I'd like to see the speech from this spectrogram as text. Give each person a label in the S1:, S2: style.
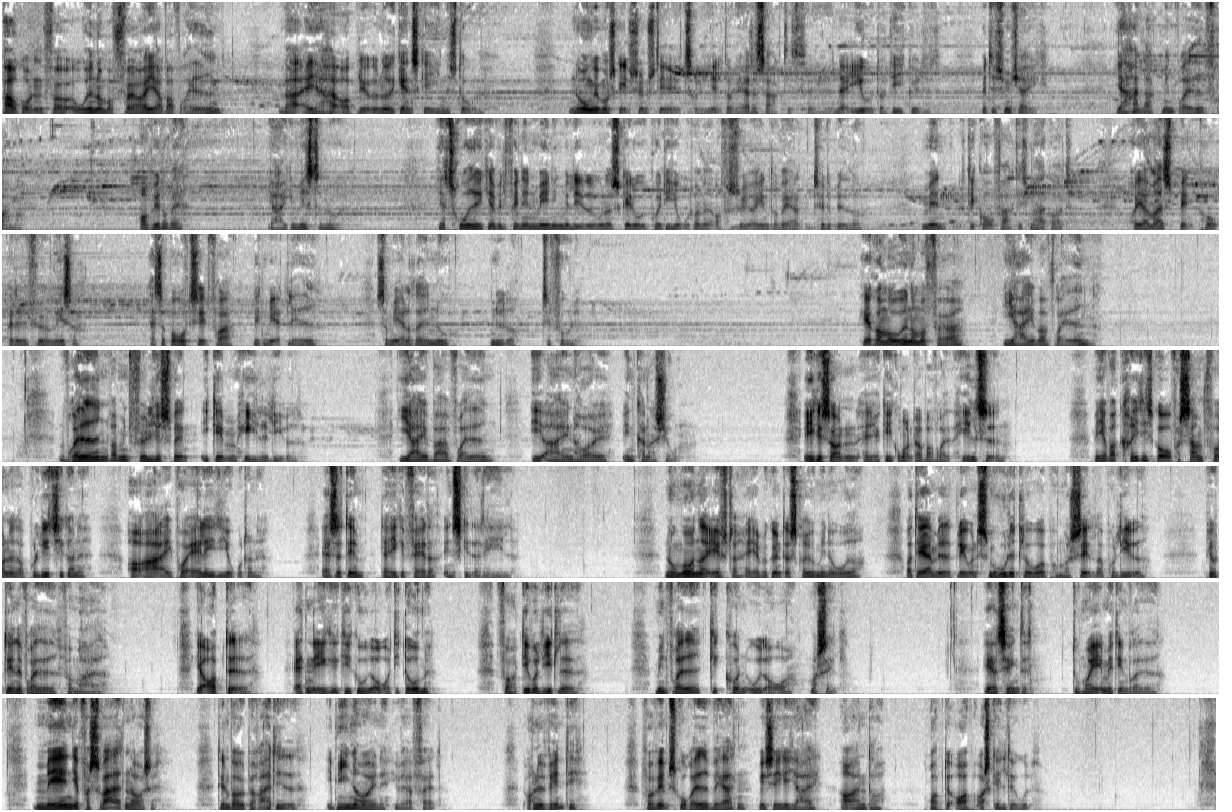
S1: Baggrunden for ude nummer 40, jeg var vreden, var, at jeg har oplevet noget ganske enestående. Nogen vil måske synes, det er trivielt og hverdagsagtigt, øh, naivt og ligegyldigt, men det synes jeg ikke. Jeg har lagt min vrede fra mig. Og ved du hvad? Jeg har ikke mistet noget. Jeg troede ikke, jeg ville finde en mening med livet uden at skælde ud på idioterne og forsøge at ændre verden til det bedre. Men det går faktisk meget godt, og jeg er meget spændt på, hvad det vil føre med sig. Altså bortset fra lidt mere glæde, som jeg allerede nu nyder til fulde. Her kommer ude nummer 40. Jeg var vreden. Vreden var min følgesvend igennem hele livet. Jeg var vreden i egen høje inkarnation. Ikke sådan, at jeg gik rundt og var vred hele tiden. Men jeg var kritisk over for samfundet og politikerne og ej på alle idioterne. Altså dem, der ikke fatter en skid af det hele. Nogle måneder efter, at jeg begyndte at skrive mine oder, og dermed blev en smule klogere på mig selv og på livet, blev denne vrede for meget. Jeg opdagede, at den ikke gik ud over de dumme, for de var ligeglade. Min vrede gik kun ud over mig selv. Jeg tænkte, du må af med din vrede. Men jeg forsvarede den også. Den var jo berettiget, i mine øjne i hvert fald. Og nødvendig. For hvem skulle redde verden, hvis ikke jeg og andre råbte op og skældte ud?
